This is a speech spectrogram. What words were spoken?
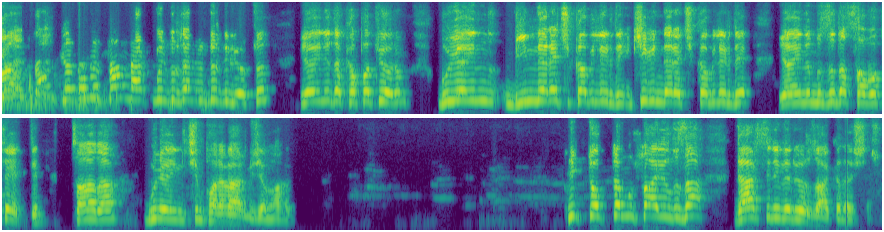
Ya ben kazanırsam Mert Müldür'den özür diliyorsun. Yayını da kapatıyorum. Bu yayın binlere çıkabilirdi, iki binlere çıkabilirdi. Yayınımızı da sabote ettin. Sana da bu yayın için para vermeyeceğim abi. TikTok'ta Musa Yıldız'a dersini veriyoruz arkadaşlar.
